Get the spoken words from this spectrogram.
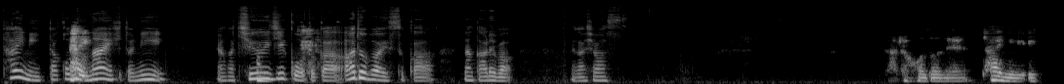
タイに行ったことない人に、なんか注意事項とかアドバイスとかなんかあればお願いします。なるほどね。タイに行っ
